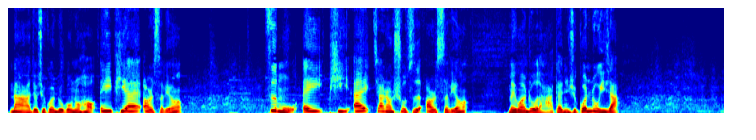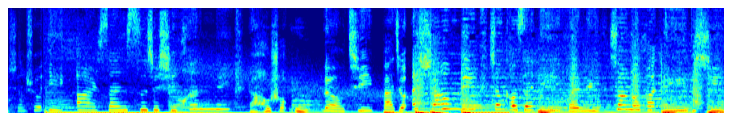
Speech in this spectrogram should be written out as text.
那就去关注公众号 API 二四零，字母 API 加上数字二四零。没关注的啊，赶紧去关注一下。我想说一二三四就喜欢你，然后说五六七八就爱上你，想靠在你怀里，想融化你的心。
